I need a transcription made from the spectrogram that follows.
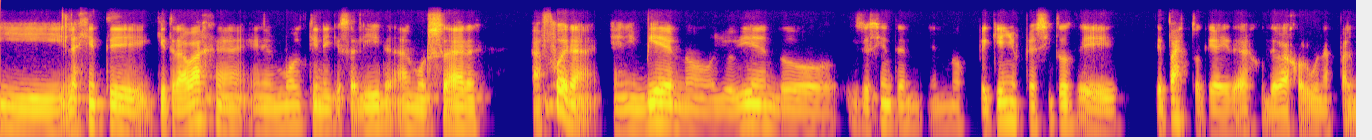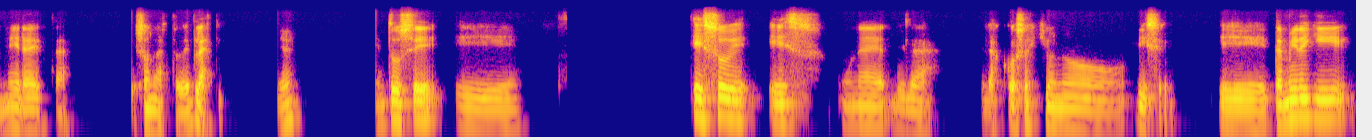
Y la gente que trabaja en el mall tiene que salir a almorzar afuera, en invierno, lloviendo, y se sienten en unos pequeños pedacitos de, pasto que hay debajo, debajo, de algunas palmeras estas, que son hasta de plástico. Entonces, eh, eso es, una de, las cosas que uno dice. Eh, también aquí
